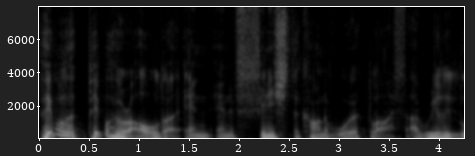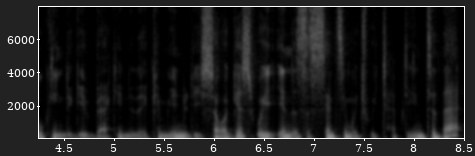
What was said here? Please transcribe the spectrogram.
people people who are older and and have finished the kind of work life are really looking to give back into their community. So I guess we, in there's a sense in which we tapped into that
